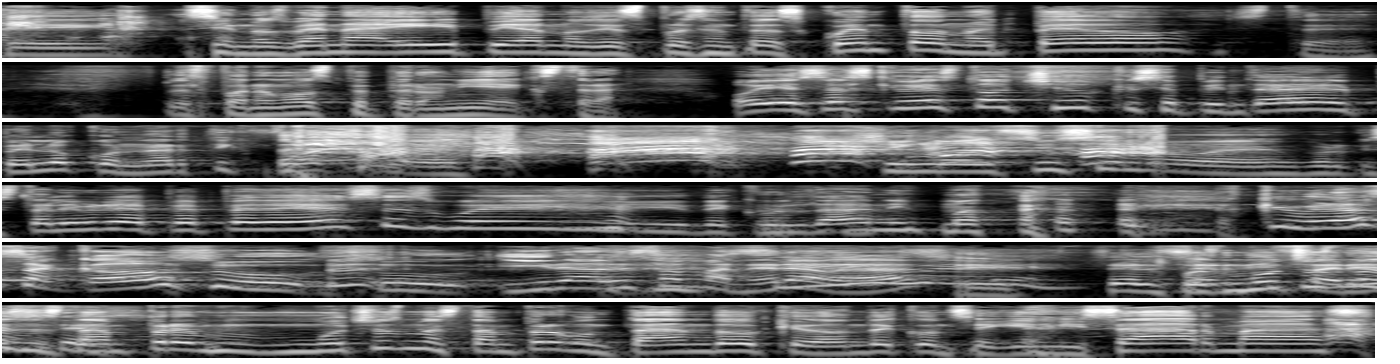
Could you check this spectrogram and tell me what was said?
Sí, si nos ven ahí, pídanos 10% de descuento, no hay pedo. Este, les ponemos pepperoni extra. Oye, ¿sabes qué hubiera estado chido que se pintaran el pelo con Arctic Fox? Chingoncísimo, güey. Porque está libre de PPDS, güey, y de crueldad animal. Que hubieran sacado su, su ira de esa manera, Sí, ¿verdad? El Pues muchos me, están pre- muchos me están preguntando que dónde conseguí mis armas.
